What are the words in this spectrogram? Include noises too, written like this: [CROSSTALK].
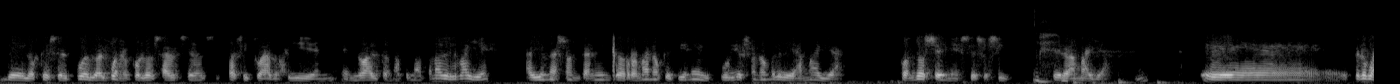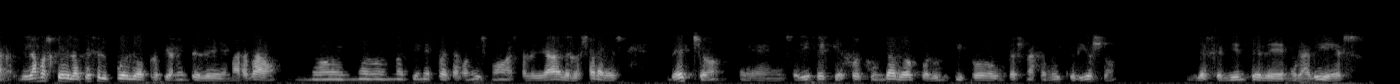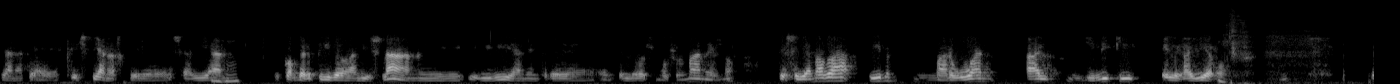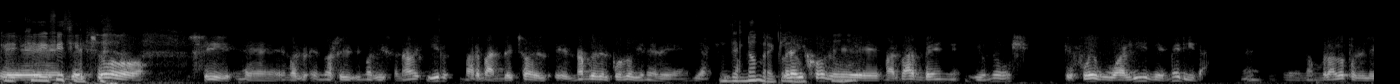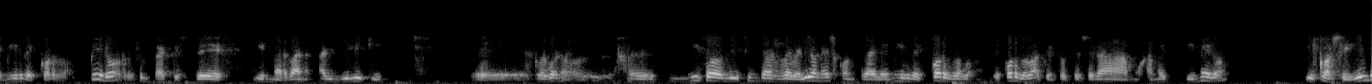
de lo que es el pueblo. Bueno, el pueblo está situado ahí en, lo alto. ¿no? En la zona del valle hay un asentamiento romano que tiene el curioso nombre de Amaya, con dos M's, eso sí, pero Amaya. Eh, pero bueno, digamos que lo que es el pueblo propiamente de Marbao no, no, no tiene protagonismo hasta la llegada de los árabes. De hecho, eh, se dice que fue fundado por un tipo, un personaje muy curioso, descendiente de muladíes, que- cristianos que se habían convertido al Islam y, y vivían entre, entre los musulmanes, ¿no? que se llamaba Ibn Marwan al-Yiliki el Gallego. Qué- qué Eh, difícil. De hecho, sí, eh, hemos, hemos- hemos visto, ¿no? Ir Marwan. De hecho, el, el nombre del pueblo viene de, de aquí. Del nombre, claro. Era hijo de Marwan ben Yunus, que fue walí de Mérida, ¿eh? Nombrado por el emir de Córdoba. Pero resulta que este Marwan al-Yiliki, eh, pues bueno, eh, hizo distintas rebeliones contra el emir de Córdoba, de Córdoba, que entonces era Mohamed I, y consiguió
